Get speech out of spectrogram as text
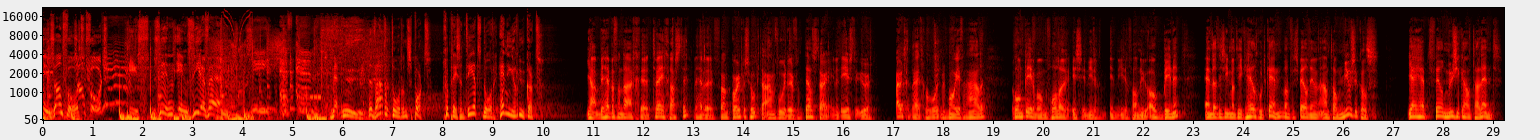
in Zandvoort, Zandvoort is zin in ZFM. ZFM. Met nu De Watertoren Sport. Gepresenteerd door Henny Rukert. Ja, we hebben vandaag eh, twee gasten. We hebben Frank Korpershoek, de aanvoerder van Telstar... in het eerste uur uitgebreid gehoord met mooie verhalen. Ron Perenboom-Voller is in ieder, in ieder geval nu ook binnen. En dat is iemand die ik heel goed ken, want we speelden in een aantal musicals. Jij hebt veel muzikaal talent.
